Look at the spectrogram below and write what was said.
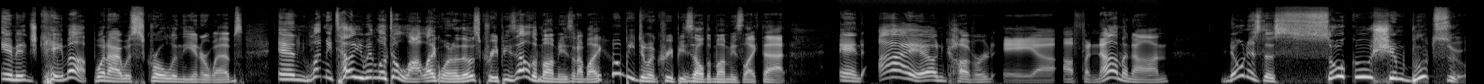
image came up when I was scrolling the interwebs. And let me tell you, it looked a lot like one of those creepy Zelda mummies. And I'm like, who'd be doing creepy Zelda mummies like that? And I uncovered a, uh, a phenomenon known as the Sokushinbutsu.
